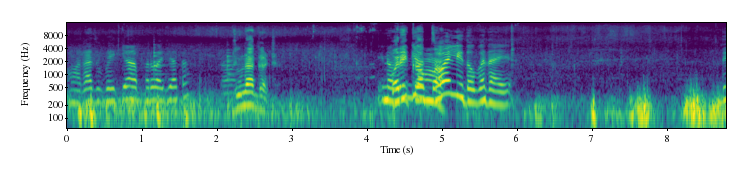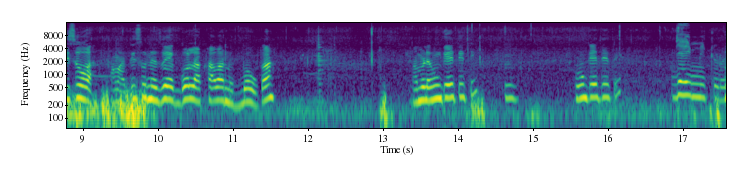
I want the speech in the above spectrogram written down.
અમારા રાજુભાઈ ક્યાં ફરવા ગયા હતા જુનાગઢ. એનો વીડિયો પરિક્રમા. જોઈ લીધો બધાએ. દીસુ આમાં દીસુને જો એક ગોલા ખાવાનું જ બહુ કા. હમણાં હું કહેતી હતી? હું કહેતી હતી? જય મિત્રો.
